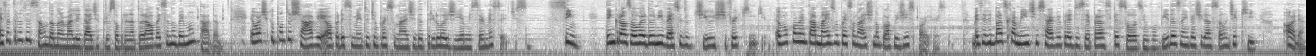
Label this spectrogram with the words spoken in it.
Essa transição da normalidade para o sobrenatural vai sendo bem montada. Eu acho que o ponto-chave é o aparecimento de um personagem da trilogia Mr. Mercedes. Sim, tem crossover do universo do tio Stephen King. Eu vou comentar mais no personagem no bloco de spoilers. Mas ele basicamente serve para dizer para as pessoas envolvidas na investigação de que, olha,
